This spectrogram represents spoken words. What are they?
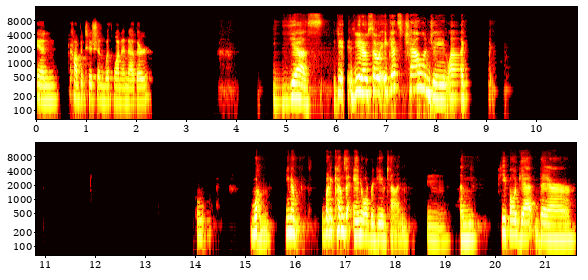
in competition with one another? yes you know so it gets challenging like um, you know when it comes to annual review time Mm, and people get their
